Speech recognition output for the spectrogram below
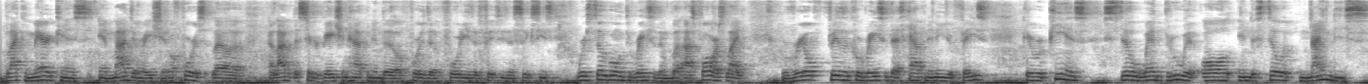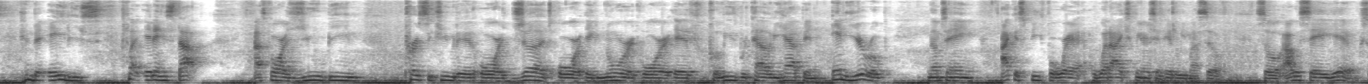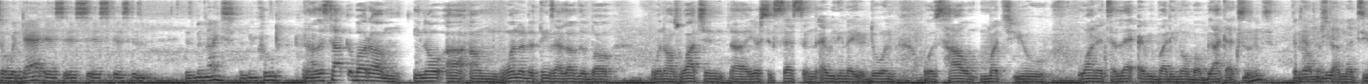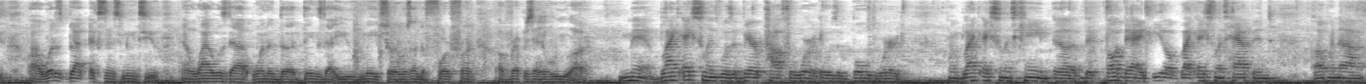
black Americans in my generation, of course, uh, a lot of the segregation happened in the, of course, the 40s, the 50s, and 60s. We're still going through racism, but as far as like real physical racism that's happening in your face, Europeans still went through it all in the still 90s, in the 80s. Like it ain't stopped as far as you being persecuted or judged or ignored or if police brutality happened in Europe you know what I'm saying? I could speak for where what I experienced in Italy myself. So I would say, yeah. So with that, is is is is it's been nice. It's been cool. Now let's talk about um, you know, uh, um, one of the things I loved about when I was watching uh, your success and everything that you're doing was how much you wanted to let everybody know about Black excellence mm-hmm. And how much that meant to you. Uh, what does Black excellence mean to you, and why was that one of the things that you made sure was on the forefront of representing who you are? Man, Black excellence was a very powerful word. It was a bold word. When Black excellence came, uh, the thought, the idea of Black excellence happened uh, when I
